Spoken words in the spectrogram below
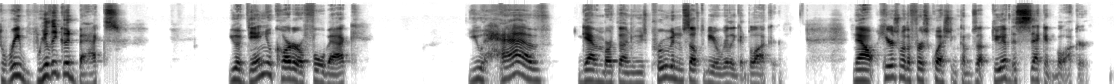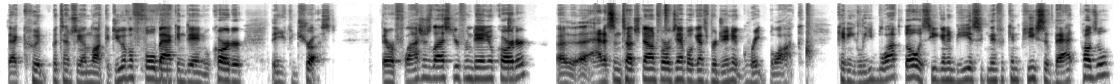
three really good backs. You have Daniel Carter, a fullback. You have Gavin Bartholomew, who's proven himself to be a really good blocker. Now, here's where the first question comes up Do you have the second blocker that could potentially unlock it? Do you have a fullback in Daniel Carter that you can trust? There were flashes last year from Daniel Carter. Uh, Addison touchdown, for example, against Virginia, great block. Can he lead block though? Is he going to be a significant piece of that puzzle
